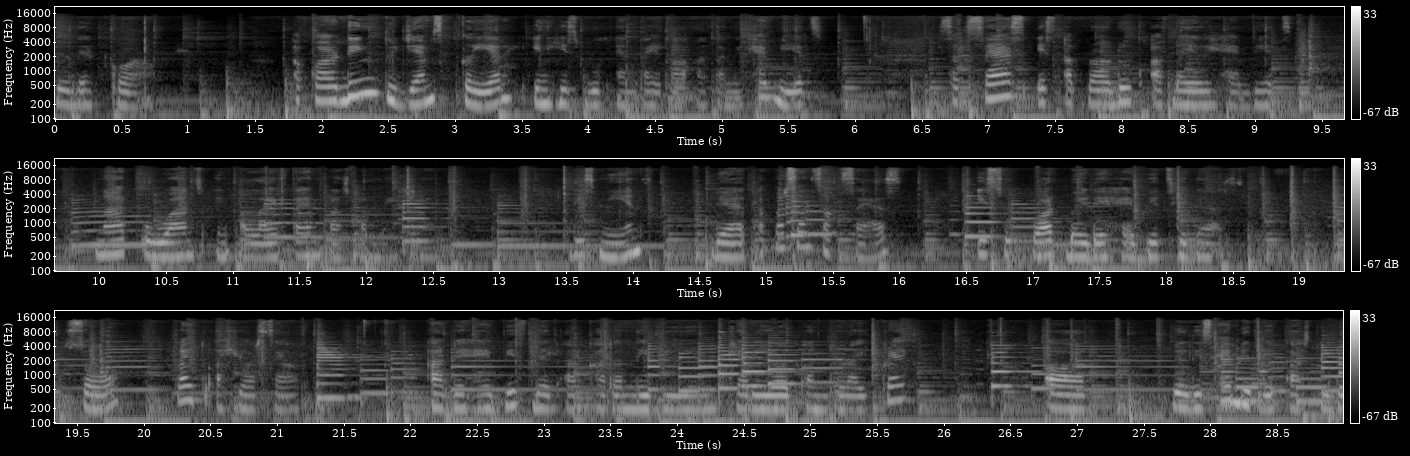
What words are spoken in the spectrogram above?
to that goal. According to James Clear in his book entitled Atomic Habits, success is a product of daily habits, not once in a lifetime transformation. This means that a person's success is supported by the habits he does. So, try to ask yourself are the habits that are currently being carried out on the right track? Or will this habit lead us to the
